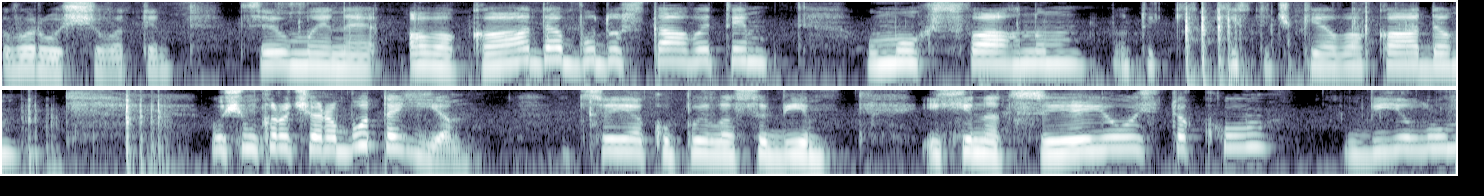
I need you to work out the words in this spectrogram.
вирощувати. Це у мене авокадо буду ставити у фагном. Отакі кісточки авокадо. В общем, коротше, робота є. Це я купила собі ехінацею ось таку білу.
